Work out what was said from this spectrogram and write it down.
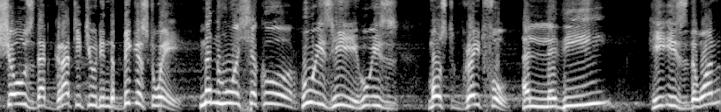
shows that gratitude in the biggest way. من هو الشكور Who is he who is most grateful? الذي He is the one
